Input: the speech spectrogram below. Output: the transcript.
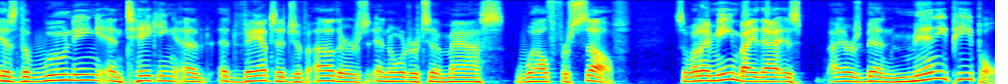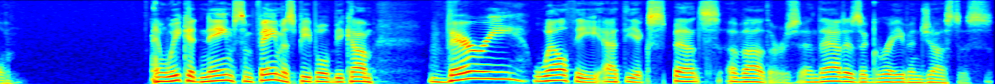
is the wounding and taking advantage of others in order to amass wealth for self so what i mean by that is there's been many people and we could name some famous people become very wealthy at the expense of others, and that is a grave injustice.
